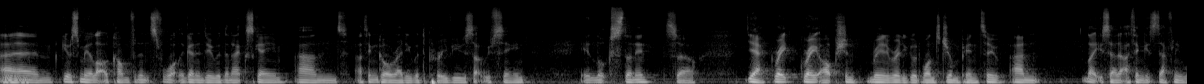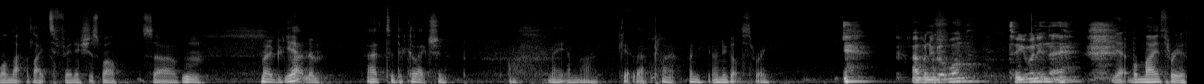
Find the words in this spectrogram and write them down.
Mm. Um, gives me a lot of confidence for what they're going to do with the next game, and I think already with the previews that we've seen, it looks stunning. So, yeah, great, great option. Really, really good one to jump into, and like you said, I think it's definitely one that I'd like to finish as well. So, Mm. Maybe Yeah. platinum. Add to the collection. Oh, mate, I'm, uh, Get that plat. I've only, only got three. I've only got one, so you went in there. Yeah, but mine three are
